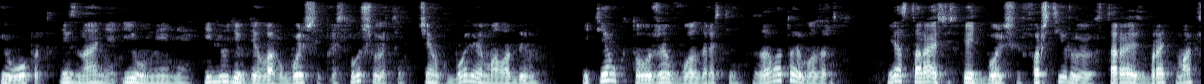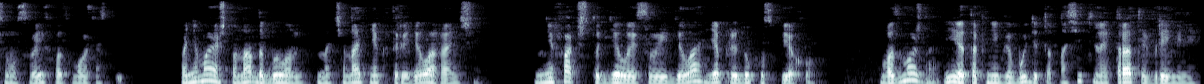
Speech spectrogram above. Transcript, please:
и опыт, и знания, и умения, и люди в делах больше прислушиваются, чем к более молодым, и тем, кто уже в возрасте, золотой возраст. Я стараюсь успеть больше, форсирую, стараюсь брать максимум своих возможностей. Понимаю, что надо было начинать некоторые дела раньше. Не факт, что делая свои дела, я приду к успеху. Возможно, и эта книга будет относительной тратой времени.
